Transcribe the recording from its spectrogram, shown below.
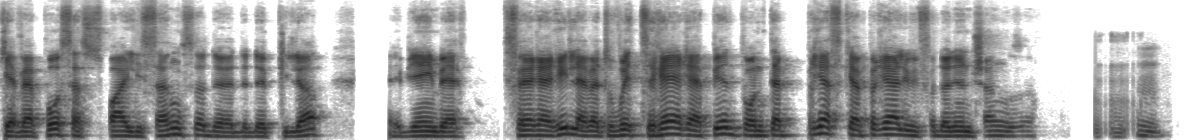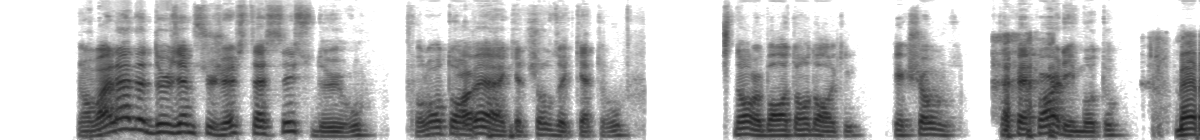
qui n'avaient pas sa super licence de, de, pilote, eh bien, ben, Ferrari l'avait trouvé très rapide, puis on était presque prêt à lui donner une chance. Hmm. On va aller à notre deuxième sujet. C'est assez sur deux roues. Il faudra tomber à quelque chose de quatre roues. Sinon, un bâton de hockey. Quelque chose. Ça fait peur des motos. Mais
